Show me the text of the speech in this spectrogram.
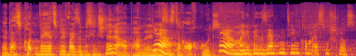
Ja, das konnten wir jetzt glücklicherweise ein bisschen schneller abhandeln. ja. Das ist doch auch gut. Ja, meine brisanten Themen kommen erst zum Schluss.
